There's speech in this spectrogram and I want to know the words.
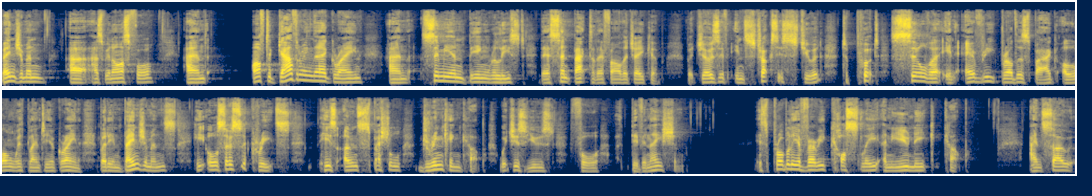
Benjamin uh, has been asked for. And after gathering their grain and Simeon being released, they're sent back to their father Jacob. But Joseph instructs his steward to put silver in every brother's bag along with plenty of grain. But in Benjamin's, he also secretes his own special drinking cup, which is used for divination. It's probably a very costly and unique cup. And so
